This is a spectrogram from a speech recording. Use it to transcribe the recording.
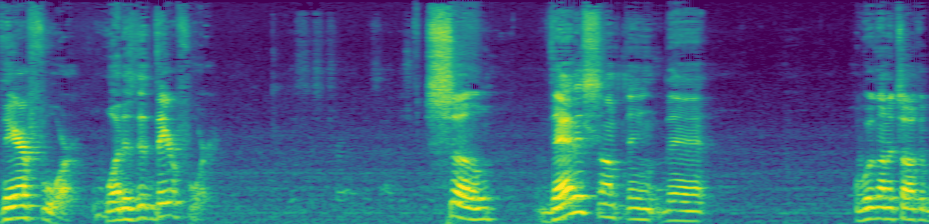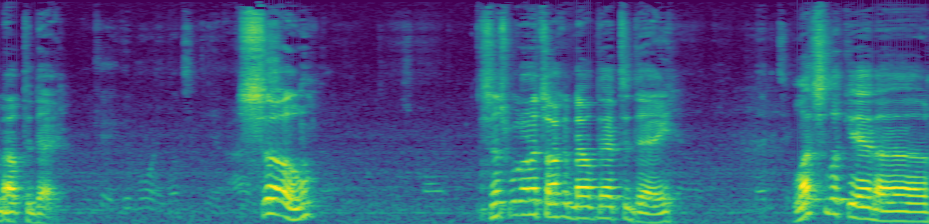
Therefore, what is it there for? So, that is something that we're going to talk about today. So, since we're going to talk about that today, let's look at uh,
